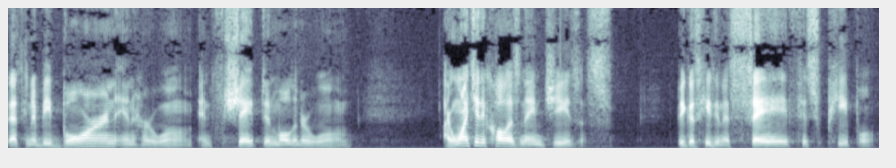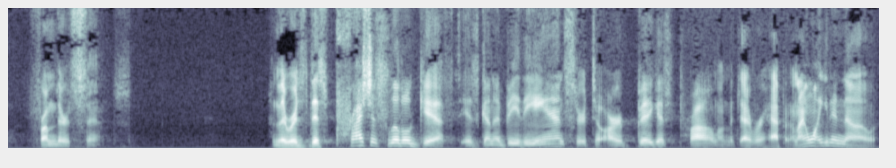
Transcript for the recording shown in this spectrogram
that's going to be born in her womb and shaped and molded in her womb. I want you to call his name Jesus because he's going to save his people from their sins. In other words, this precious little gift is going to be the answer to our biggest problem that's ever happened. And I want you to know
